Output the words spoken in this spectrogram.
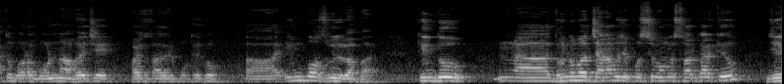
এত বড় বন্যা হয়েছে, হয়তো তাদের পক্ষে খুব ইম্পসিবল ব্যাপার। কিন্তু ধন্যবাদ জানাব যে পশ্চিমবঙ্গ সরকারকেও যে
